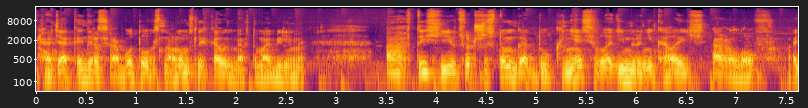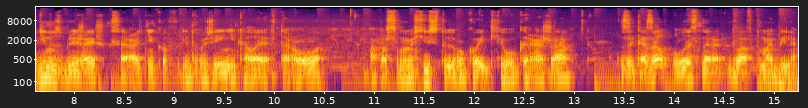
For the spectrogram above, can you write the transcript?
Хотя Кегрос работал в основном с легковыми автомобилями. А в 1906 году князь Владимир Николаевич Орлов, один из ближайших соратников и друзей Николая II, а по совместительству и руководитель его гаража, заказал у Леснера два автомобиля.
